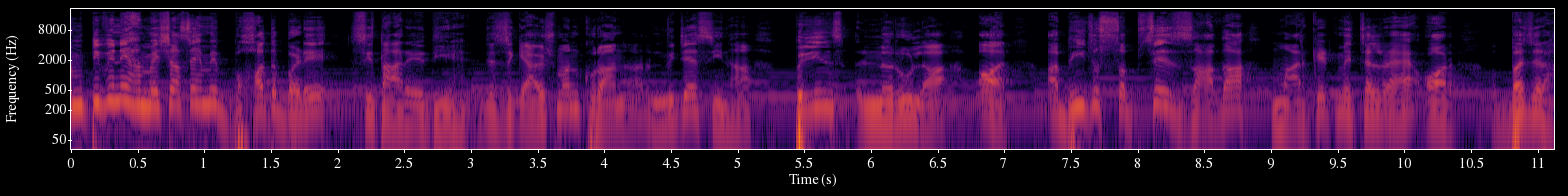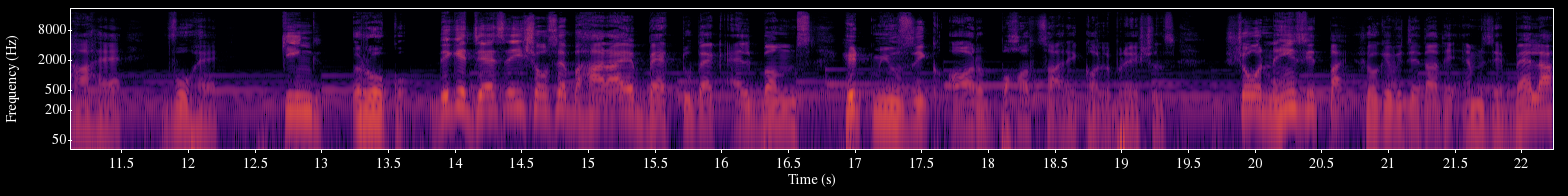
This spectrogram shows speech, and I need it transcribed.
MTV ने हमेशा से हमें बहुत बड़े सितारे दिए हैं, जैसे कि आयुष्मान खुराना, रणविजय सिन्हा, प्रिंस नरूला और अभी जो सबसे ज़्यादा मार्केट में चल रहा है और बज रहा है, वो है किंग रोको। देखिए, जैसे ही शो से बाहर आए back to back albums hit music और बहुत सारे कोलेबोरेशन शो नहीं जीत पाए, शो के विजेता थे एम जे बेला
